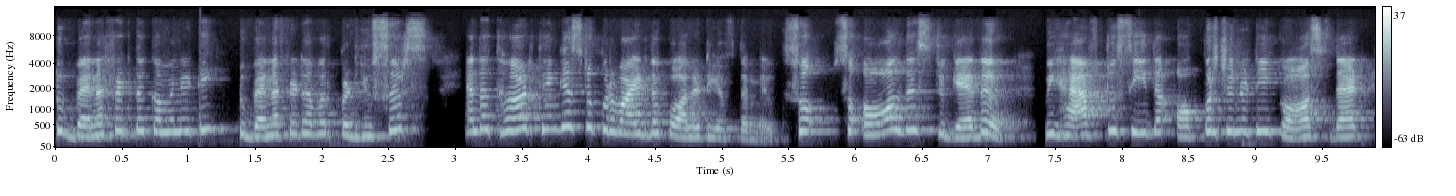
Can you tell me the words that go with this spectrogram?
to benefit the community to benefit our producers and the third thing is to provide the quality of the milk. So so all this together we have to see the opportunity cost that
